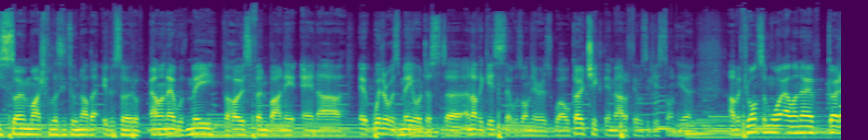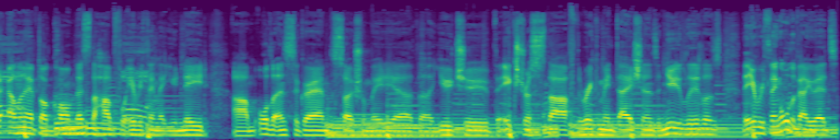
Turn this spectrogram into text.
you so much for listening to another episode of LNAV with me, the host Finn Barnett, and uh, it, whether it was me or just uh, another guest that was on there as well, go check them out if there was a guest on here. Um, if you want some more LNAV, go to lnav.com. That's the hub for everything that you need. Um, all the Instagram, the social media, the YouTube, the extra stuff, the recommendations, the newsletters, the everything, all the value adds.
